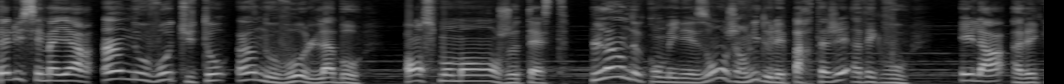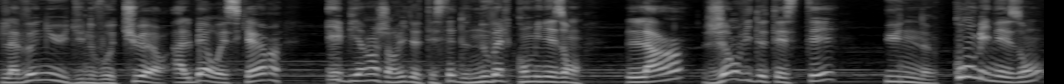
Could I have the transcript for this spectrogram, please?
Salut, c'est Maillard, un nouveau tuto, un nouveau labo. En ce moment, je teste plein de combinaisons, j'ai envie de les partager avec vous. Et là, avec la venue du nouveau tueur Albert Wesker, eh bien, j'ai envie de tester de nouvelles combinaisons. Là, j'ai envie de tester une combinaison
